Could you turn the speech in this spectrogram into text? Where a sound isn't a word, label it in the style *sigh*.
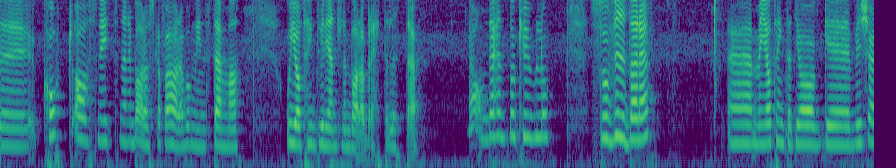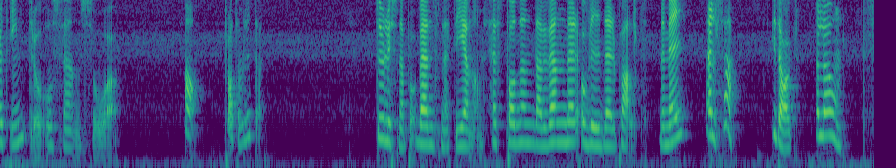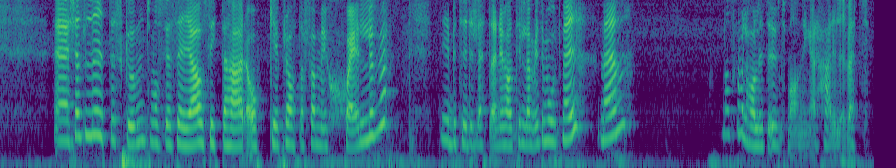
kort avsnitt när ni bara ska få höra på min stämma. Och jag tänkte väl egentligen bara berätta lite ja, om det har hänt något kul och så vidare. Eh, men jag tänkte att jag, eh, vi kör ett intro och sen så ja, pratar vi lite. Du lyssnar på Vänd snett igenom, Hästpodden där vi vänder och vrider på allt. Med mig, Elsa. Idag, alone. Eh, känns lite skumt måste jag säga att sitta här och eh, prata för mig själv. Det är betydligt lättare när jag har Tilda mitt emot mig. Men man ska väl ha lite utmaningar här i livet.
